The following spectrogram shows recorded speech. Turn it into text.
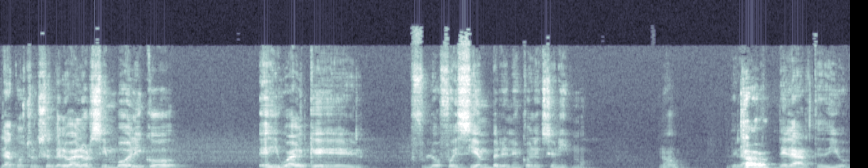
la construcción del valor simbólico es igual que lo fue siempre en el coleccionismo, ¿no? claro. del arte, digo.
